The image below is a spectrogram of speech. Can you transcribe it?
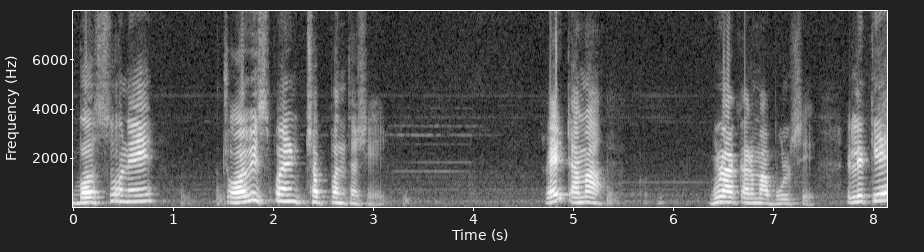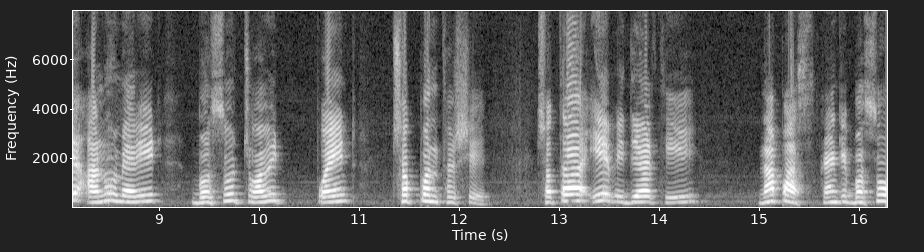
બસો ને ચોવીસ પોઈન્ટ છપ્પન થશે. રાઈટ આમાં ગુણાકારમાં ભૂલશે. એટલે કે આનું મેરિટ બસો ચોવીસ પોઈન્ટ છપ્પન થશે. છતાં એ વિદ્યાર્થી નાપાસ, કારણ કે બસો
